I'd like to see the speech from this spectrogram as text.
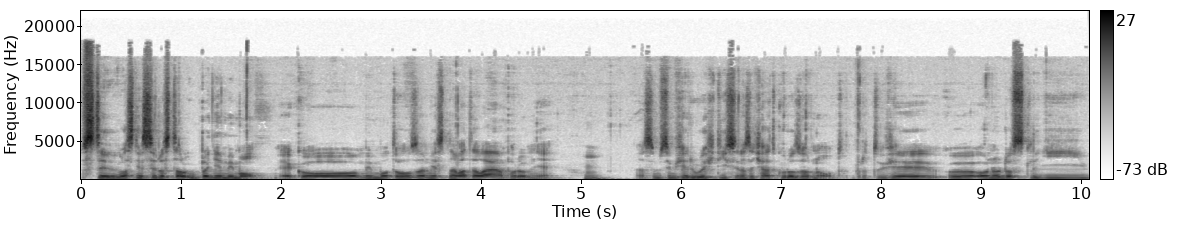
jste vlastně se dostal úplně mimo, jako mimo toho zaměstnavatele a podobně. Hmm. Já si myslím, že je důležité si na začátku rozhodnout, protože eh, ono dost lidí,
